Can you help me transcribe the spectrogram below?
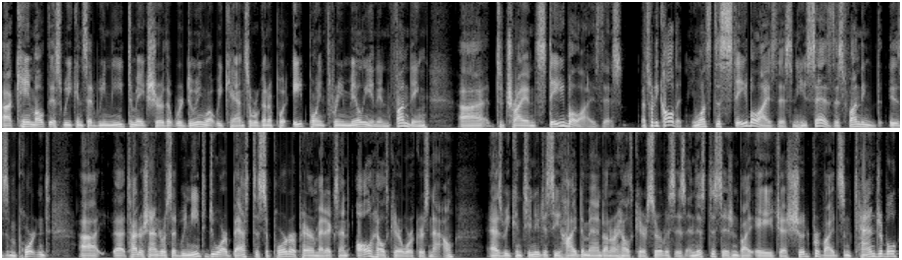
uh, came out this week and said we need to make sure that we're doing what we can. So we're going to put 8.3 million in funding uh, to try and stabilize this. That's what he called it. He wants to stabilize this, and he says this funding is important. Uh, uh Tyler Shandro said we need to do our best to support our paramedics and all healthcare workers now as we continue to see high demand on our healthcare services. And this decision by AHS should provide some tangible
